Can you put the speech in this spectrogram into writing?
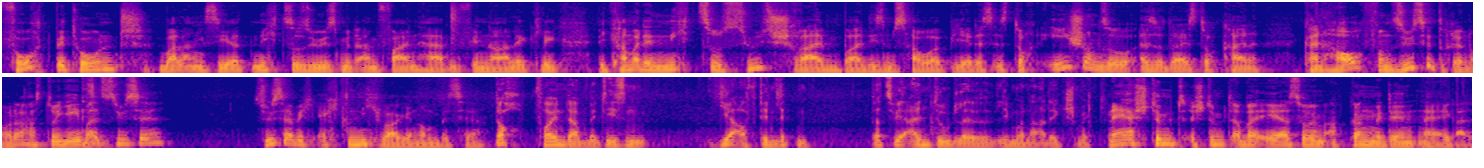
Fruchtbetont, balanciert, nicht so süß, mit einem fein herben Finale klingt. Wie kann man denn nicht so süß schreiben bei diesem Sauerbier? Das ist doch eh schon so, also da ist doch keine, kein Hauch von Süße drin, oder? Hast du jemals Süße? Süße habe ich echt nicht wahrgenommen bisher. Doch, vorhin da mit diesem hier auf den Lippen. Das hat wie Almdudler Limonade geschmeckt. Naja, stimmt, stimmt aber eher so im Abgang mit den. Naja, egal.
